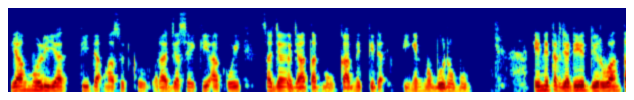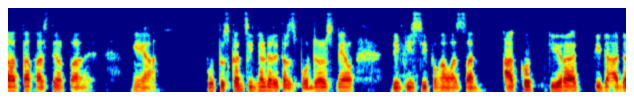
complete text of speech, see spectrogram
Yang mulia tidak maksudku. Raja Seki akui saja kejahatanmu. Kami tidak ingin membunuhmu. Ini terjadi di ruang tata kastil Pangea. Putuskan sinyal dari transponder Snell divisi pengawasan. Aku kira tidak ada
